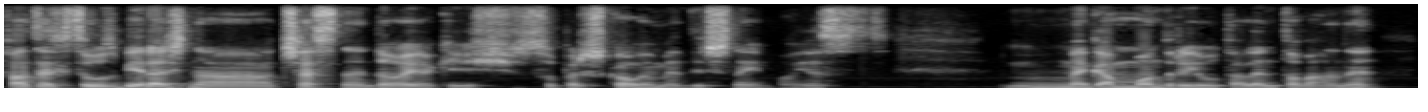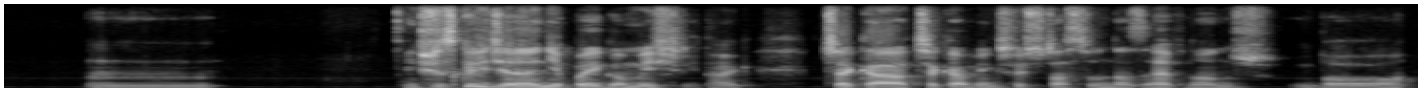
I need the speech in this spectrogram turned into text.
Facet chce uzbierać na czesne do jakiejś super szkoły medycznej, bo jest mega mądry i utalentowany. I wszystko idzie nie po jego myśli, tak? Czeka, czeka większość czasu na zewnątrz, bo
